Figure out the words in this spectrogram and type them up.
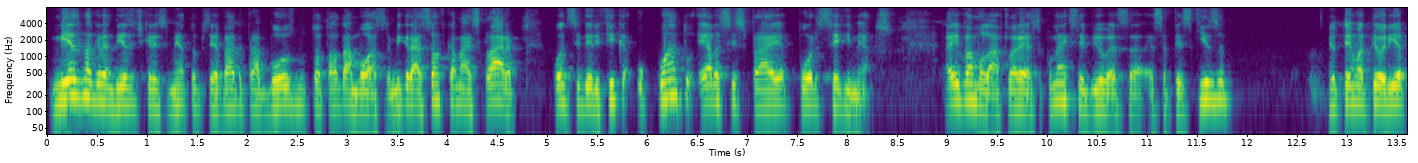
mesma grandeza de crescimento observada para Bozo no total da amostra. A migração fica mais clara quando se verifica o quanto ela se espraia por segmentos. Aí vamos lá, Floresta, como é que você viu essa, essa pesquisa? Eu tenho uma teoria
